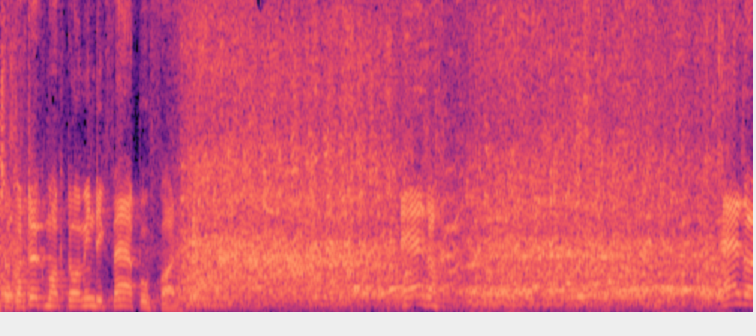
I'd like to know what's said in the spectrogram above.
Csak a tökmagtól mindig felpuffad. Ez a... Ez a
